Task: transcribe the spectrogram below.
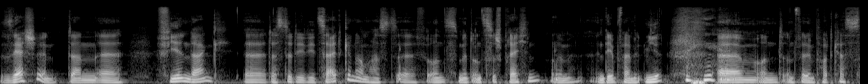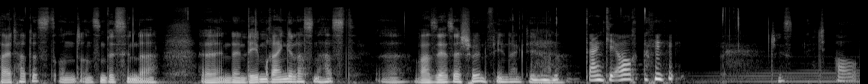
Sehr schön. Dann äh, vielen Dank, äh, dass du dir die Zeit genommen hast, äh, für uns mit uns zu sprechen, oder in dem Fall mit mir, ähm, und, und für den Podcast Zeit hattest und uns ein bisschen da äh, in dein Leben reingelassen hast. Äh, war sehr, sehr schön. Vielen Dank dir, Johanna. Danke auch. Tschüss. Ciao.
